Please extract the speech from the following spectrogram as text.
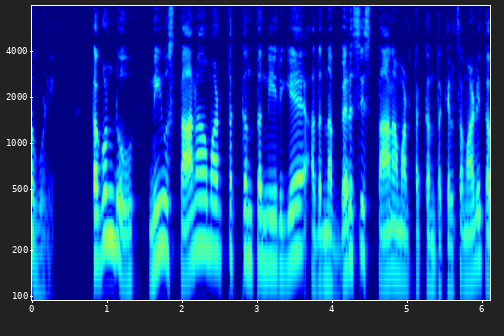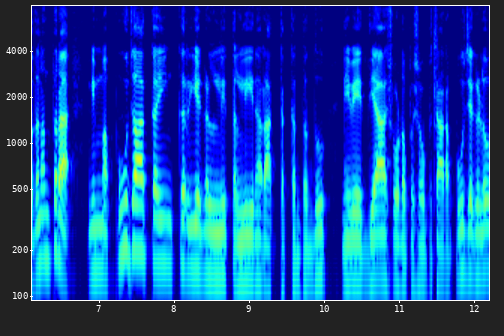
ತಗೊಳ್ಳಿ. ತಗೊಂಡು ನೀವು ಸ್ನಾನ ಮಾಡ್ತಕ್ಕಂಥ ನೀರಿಗೆ ಅದನ್ನು ಬೆರೆಸಿ ಸ್ನಾನ ಮಾಡ್ತಕ್ಕಂಥ ಕೆಲಸ ಮಾಡಿ, ತದನಂತರ ನಿಮ್ಮ ಪೂಜಾ ಕೈಂಕರ್ಯಗಳಲ್ಲಿ ತಲ್ಲೀನರಾಗ್ತಕ್ಕಂಥದ್ದು, ನೈವೇದ್ಯ, ಷೋಡಪಶೋಪಚಾರ ಪೂಜೆಗಳು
